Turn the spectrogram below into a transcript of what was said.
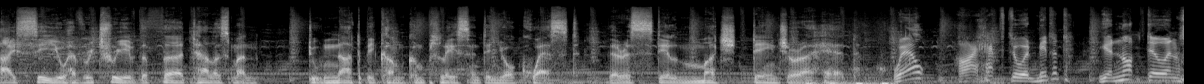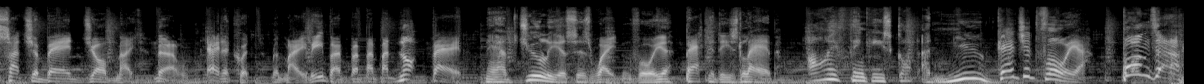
I see you have retrieved the third talisman. Do not become complacent in your quest. There is still much danger ahead. Well, I have to admit it. You're not doing such a bad job, mate. Well, adequate, maybe, but, but, but, but not bad. Now, Julius is waiting for you back at his lab. I think he's got a new gadget for you. Bonza!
